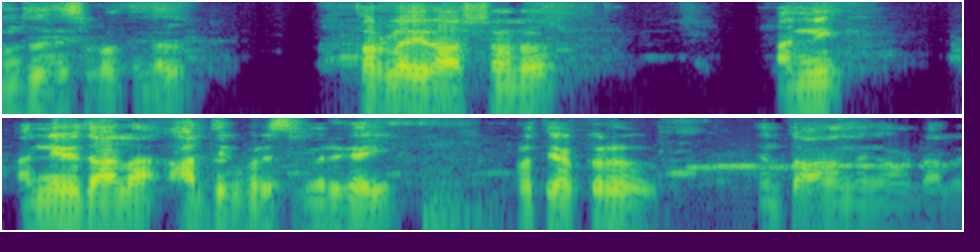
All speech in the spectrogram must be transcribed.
ముందు తీసుకుపోతున్నారు. త్వరలో ఈ రాష్ట్రంలో అన్ని అన్ని విధాల ఆర్థిక పరిస్థితులు మెరుగాయి ప్రతి ఒక్కరూ ఎంతో ఆనందంగా ఉండాలని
